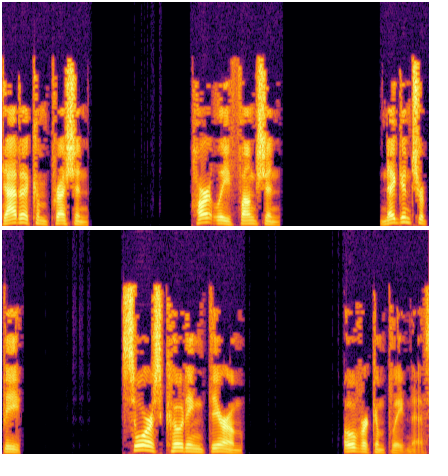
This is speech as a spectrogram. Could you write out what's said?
Data compression. Hartley function. Negentropy. Source coding theorem. Overcompleteness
